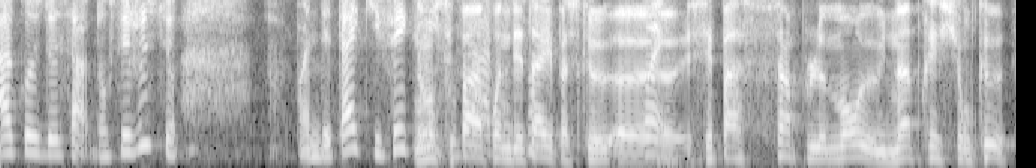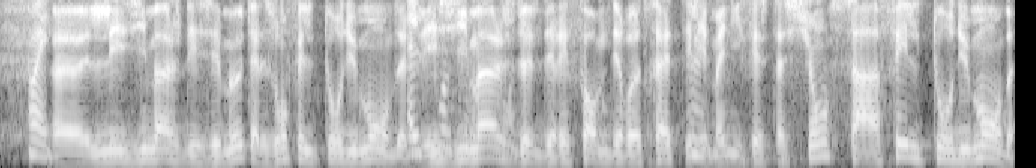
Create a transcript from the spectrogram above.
à cause de ça. Donc c'est juste point de détail qui fait que. Non, c'est pas un point de détail parce que euh, c'est pas simplement une impression que Ouais. Euh, les images des émeutes, elles ont fait le tour du monde. Elles les images de-. Mm. des réformes des retraites et les manifestations, ça a fait le tour du monde.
